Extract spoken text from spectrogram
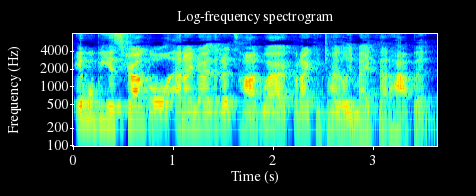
It will be a struggle and I know that it's hard work, but I can totally make that happen.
